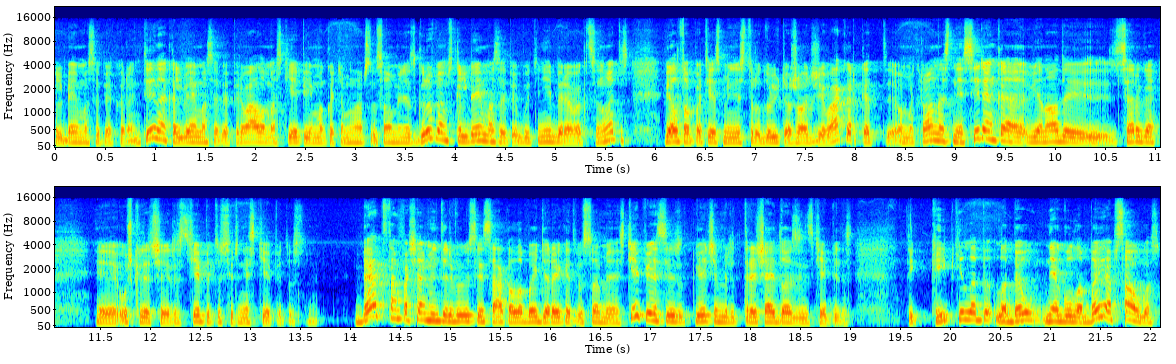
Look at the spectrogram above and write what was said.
Kalbėjimas apie karantiną, kalbėjimas apie privalomą skiepijimą kokiam nors visuomenės grupėms, kalbėjimas apie būtinybę revakcinuotis. Vėl to paties ministro Dulkio žodžiai vakar, kad omikronas nesirenka vienodai serga, e, užkrečia ir skiepytus ir neskiepytus. Bet tam pačiam interviu jisai sako labai gerai, kad visuomenė skiepijas ir kviečiam ir trečiai dozai skiepytis. Tai kaip ji labiau, labiau negu labai apsaugos?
